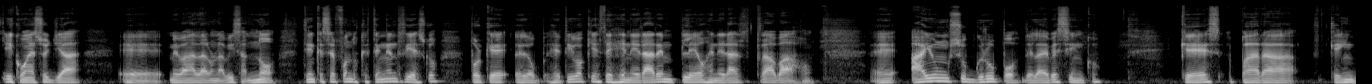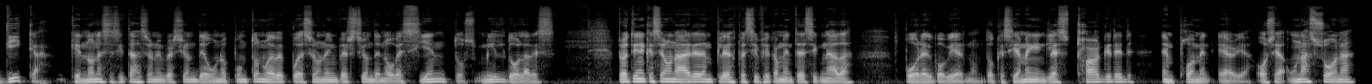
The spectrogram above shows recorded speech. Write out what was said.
y con eso ya eh, me van a dar una visa. No, tienen que ser fondos que estén en riesgo porque el objetivo aquí es de generar empleo, generar trabajo. Eh, hay un subgrupo de la EB5 que es para que indica que no necesitas hacer una inversión de 1.9, puede ser una inversión de 900 mil dólares, pero tiene que ser una área de empleo específicamente designada por el gobierno, lo que se llama en inglés Targeted Employment Area, o sea, una zona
